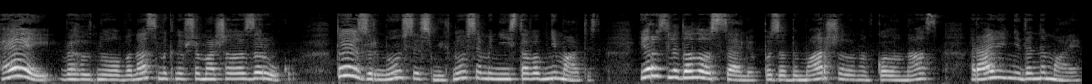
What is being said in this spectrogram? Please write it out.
Гей. вигукнула вона, смикнувши маршала за руку. Той озирнувся, всміхнувся мені і став обніматись. Я розглядала оселю, позаду маршала, навколо нас. Райлі ніде немає.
